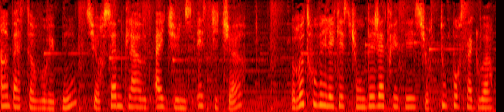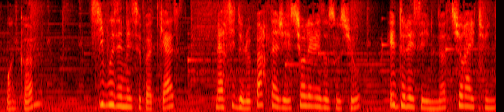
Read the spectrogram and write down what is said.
Un pasteur vous répond sur SoundCloud, iTunes et Stitcher. Retrouvez les questions déjà traitées sur toutpoursagloire.com. Si vous aimez ce podcast, merci de le partager sur les réseaux sociaux et de laisser une note sur iTunes.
